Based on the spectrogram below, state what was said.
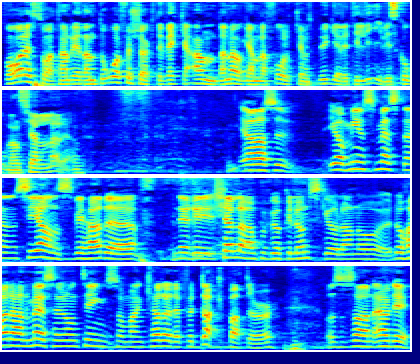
var det så att han redan då försökte väcka andarna av gamla folkhemsbyggare till liv i skolans källare? Ja, alltså, jag minns mest en seans vi hade nere i källaren på Björkelundsskolan och då hade han med sig någonting som man kallade för duck butter. Och så sa han, äh, det,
